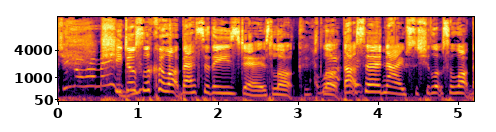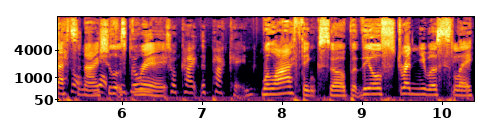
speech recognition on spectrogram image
Do you know what I mean? she does look a lot better these days. Look, Well, look, that's her now. So she looks a lot better now. what, she looks they great. Took out the packing. Well, I think so, but they all strenuously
